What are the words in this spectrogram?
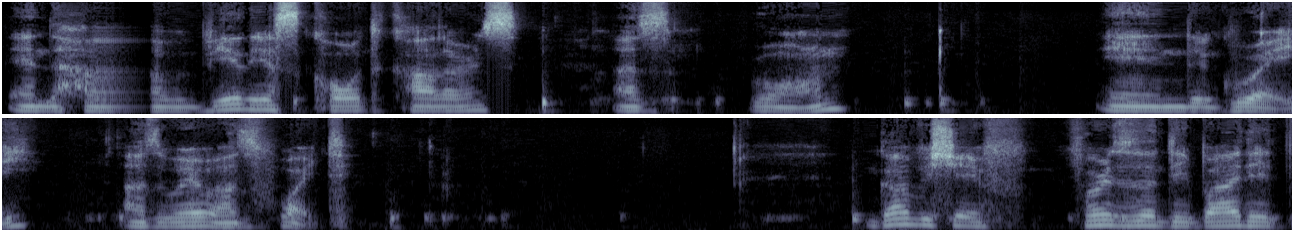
and have various coat colors as brown and gray, as well as white. Gabyshev further divided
